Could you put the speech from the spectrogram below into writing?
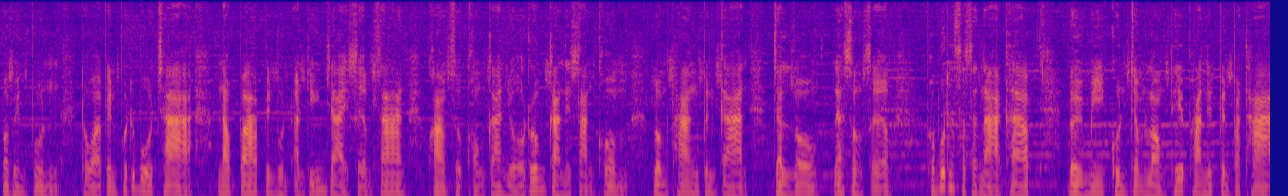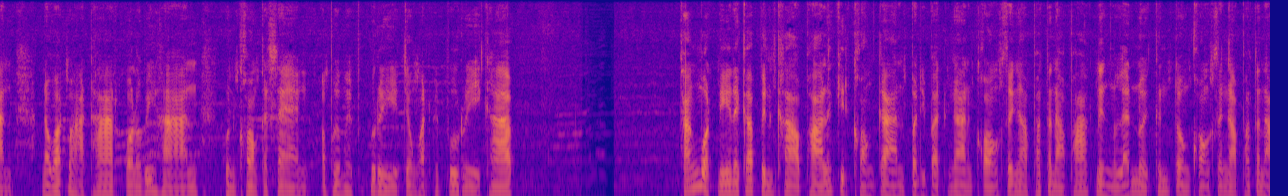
บำเพ็ญบุญ ถวายเป็นพุทธบูชา นับว่าเป็นบุญอันยิ่งใหญ่เสริมสร้างความสุขของการอยู่ร่วมกันในสังคมรวมทั้งเป็นการจันลงและส่งเสริม พระพุทธศาสนาครับ โดยมีคุณจำลองเทพพาณิชย์เป็นประธาน นวัดมหาธาตุวรวิหารบนคลองกระแสงอำเภอเมืองเพชรบุรี จังหวัดเพชรบุรีครับ ทั้งหมดนี้นะครับเป็นข่าวภารกิจของการปฏิบัติงานของสำนักงานพัฒนาภาคหนึ่งและหน่วยขึ้นตรงของสำนักงานพัฒนา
